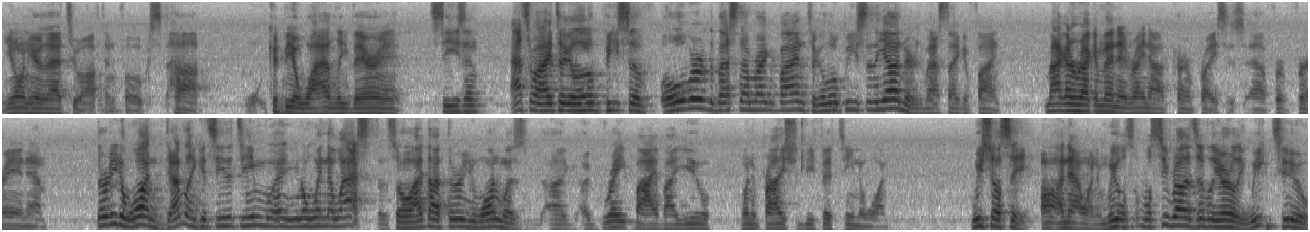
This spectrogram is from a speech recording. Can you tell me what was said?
You don't hear that too often, folks. Uh, could be a wildly variant season. That's why I took a little piece of over, the best number I can find. Took a little piece of the under, the best I can find. I'm not going to recommend it right now at current prices uh, for for A and M. 30 to 1 definitely could see the team you know win the west. So i thought 30 to 1 was a, a, great buy by you when it probably should be 15 to 1 we shall see on that one and we'll we'll see relatively early. Week 2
